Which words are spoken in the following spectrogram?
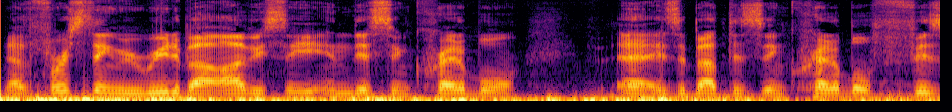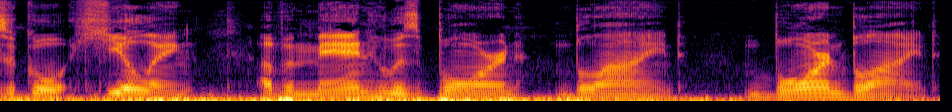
Now, the first thing we read about, obviously, in this incredible uh, is about this incredible physical healing of a man who was born blind. Born blind.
